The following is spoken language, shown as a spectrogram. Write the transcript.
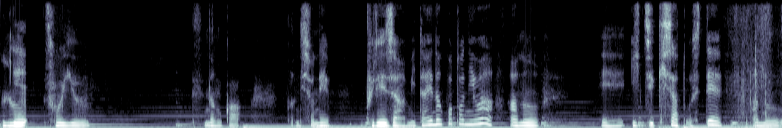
ー、ねそういうなんかなんでしょうねプレジャーみたいなことにはあのえー、一記者としてあの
